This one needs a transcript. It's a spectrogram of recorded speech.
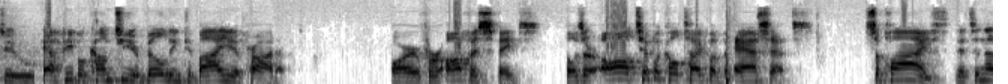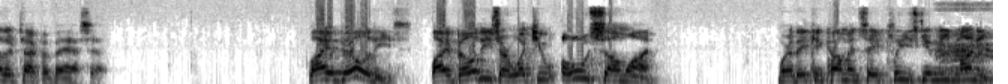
to have people come to your building to buy your product or for office space. Those are all typical type of assets. Supplies, that's another type of asset. Liabilities. Liabilities are what you owe someone, where they can come and say, please give me money.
